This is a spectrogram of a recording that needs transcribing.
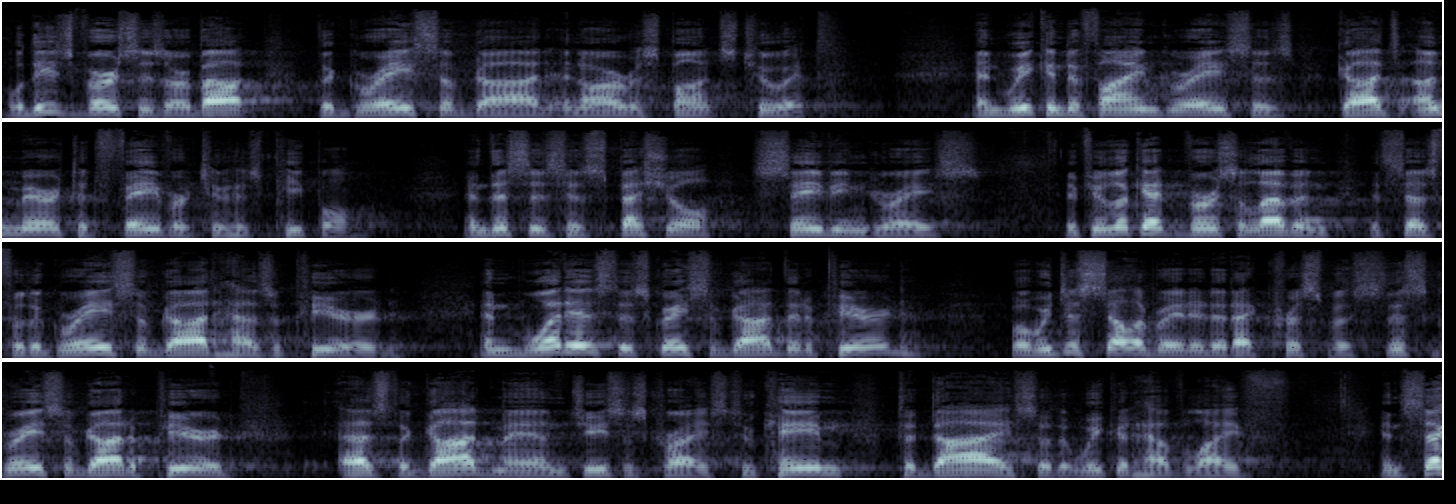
Well, these verses are about the grace of God and our response to it. And we can define grace as God's unmerited favor to his people. And this is his special saving grace. If you look at verse 11, it says, For the grace of God has appeared. And what is this grace of God that appeared? Well, we just celebrated it at Christmas. This grace of God appeared as the God man, Jesus Christ, who came to die so that we could have life. In 2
